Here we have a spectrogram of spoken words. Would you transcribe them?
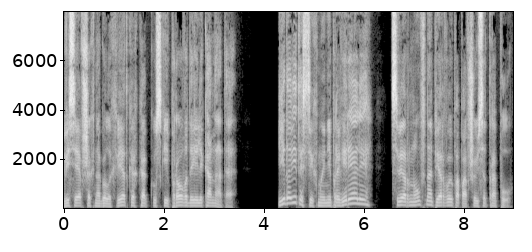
висевших на голых ветках, как куски провода или каната. Ядовитость их мы не проверяли, свернув на первую попавшуюся тропу.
